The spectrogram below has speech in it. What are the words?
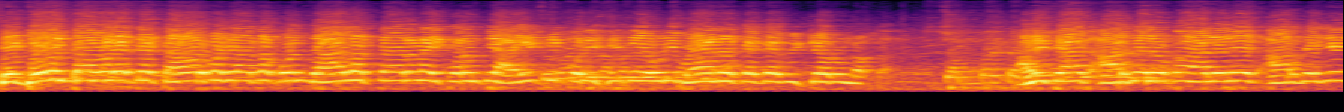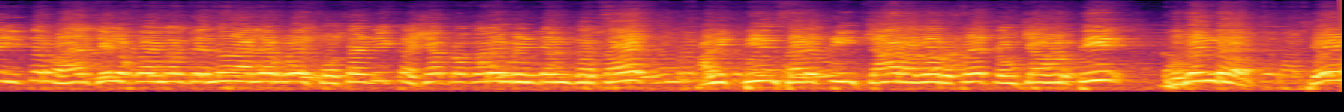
ते दोन टावर आहेत. त्या टावर मध्ये आता कोण जायलाच तयार नाही. कारण ती आईची परिस्थिती एवढी भयानक आहे काय विचारू नका. आणि त्यात अर्धे लोक आलेले आहेत. अर्धे जे इतर बाहेरचे लोक येणार ते न आल्यामुळे सोसायटी कशा प्रकारे मेंटेन करतायत आणि तीन साडेतीन चार हजार रुपये त्यांच्यावरती भूदंड हे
